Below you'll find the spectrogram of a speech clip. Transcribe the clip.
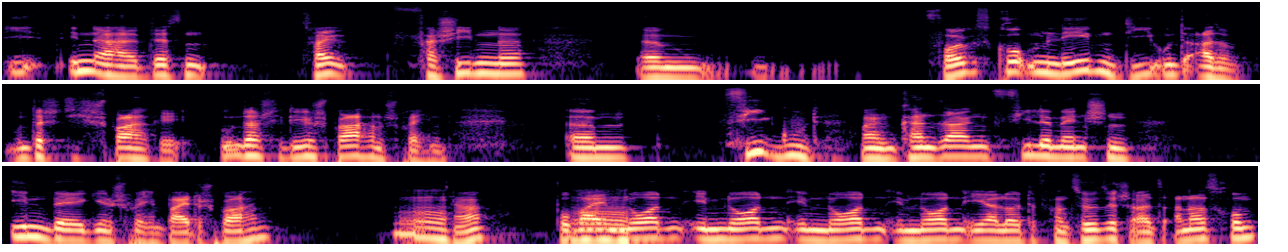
innerhalb dessen zwei verschiedene ähm, Volksgruppen leben, die unter, also unterschiedliche, Sprache, unterschiedliche Sprachen sprechen. Ähm, viel gut. Man kann sagen, viele Menschen in Belgien sprechen beide Sprachen. Hm. Ja? Wobei Hm. im Norden, im Norden, im Norden, im Norden eher Leute Französisch als andersrum.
